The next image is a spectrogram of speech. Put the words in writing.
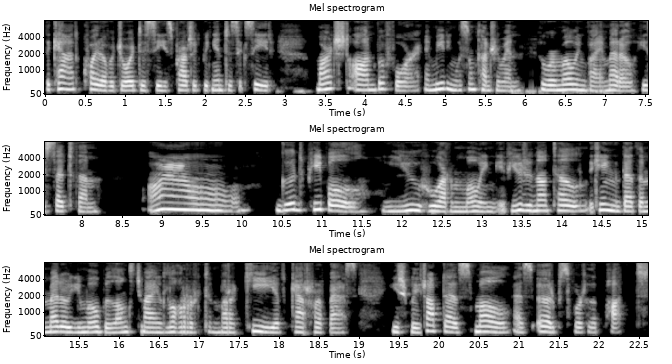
The cat, quite overjoyed to see his project begin to succeed, marched on before, and meeting with some countrymen who were mowing by a meadow, he said to them, oh, Good people, you who are mowing, if you do not tell the king that the meadow you mow belongs to my lord Marquis of Carabas, you shall be chopped as small as herbs for the pot.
